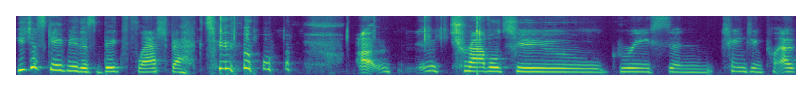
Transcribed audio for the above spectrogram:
you just gave me this big flashback to uh, travel to Greece and changing pl- a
